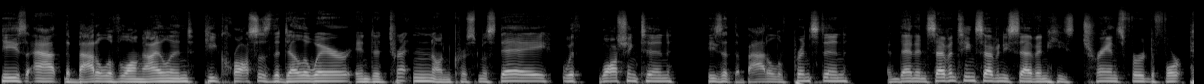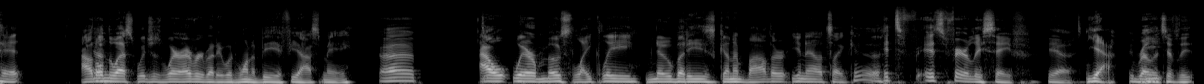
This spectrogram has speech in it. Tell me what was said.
He's at the Battle of Long Island. He crosses the Delaware into Trenton on Christmas Day with Washington. He's at the Battle of Princeton. And then in 1777, he's transferred to Fort Pitt out Yeah. on the west, which is where everybody would want to be, if you ask me. uh, Out where most likely nobody's to bother. You know, it's like, uh, it's it's fairly safe. Yeah, yeah. be- relatively.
